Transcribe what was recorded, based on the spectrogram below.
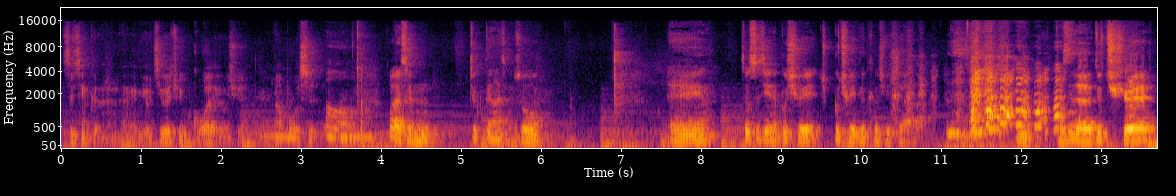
之前可能可能有机会去国外留学拿博士后来神就跟他讲说，哎、这世界呢不缺不缺一个科学家了，嗯 可是呢就缺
